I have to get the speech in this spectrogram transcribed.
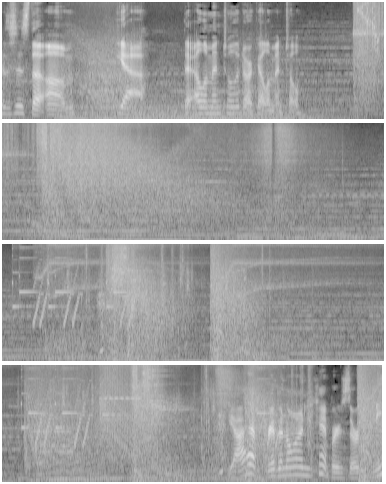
This is the um yeah, the elemental, the dark elemental. Yeah, I have ribbon on. You can't berserk me.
